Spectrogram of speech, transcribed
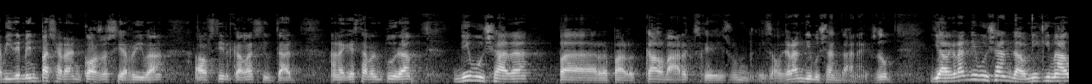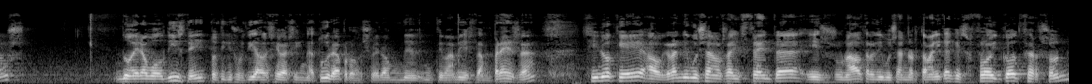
evidentment passaran coses si arriba al circ a la ciutat en aquesta aventura dibuixada per, per Karl Barks, que és, un, és el gran dibuixant d'ànecs. No? I el gran dibuixant del Mickey Mouse no era Walt Disney, tot i que sortia la seva signatura, però això era un, un tema més d'empresa, sinó que el gran dibuixant als anys 30 és un altre dibuixant nord-americà, que és Floyd Godferson,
